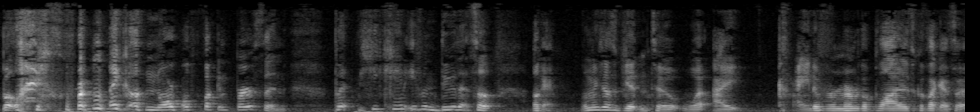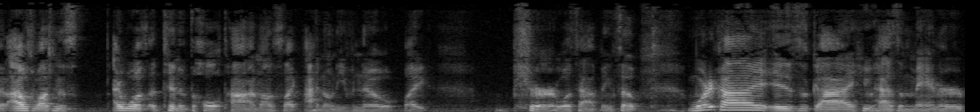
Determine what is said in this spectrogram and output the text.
but like run like a normal fucking person. But he can't even do that. So, okay, let me just get into what I kind of remember the plot is because, like I said, I was watching this. I was attentive the whole time. I was like, I don't even know, like, sure what's happening. So, Mordecai is this guy who has a manner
